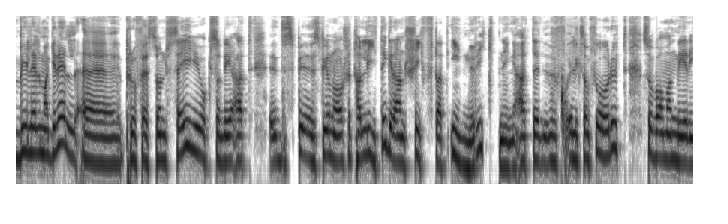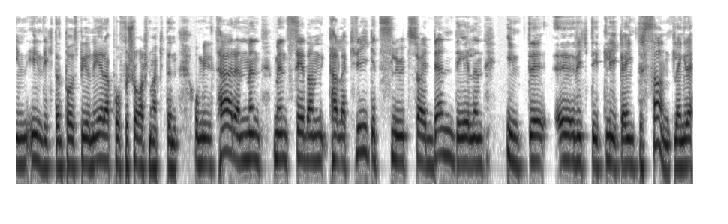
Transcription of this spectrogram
Wilhelm Agrell, eh, professorn, säger ju också det att eh, spionaget har lite grann skiftat inriktning. Att eh, liksom förut så var man mer in, inriktad på att spionera på Försvarsmakten och militären men, men sedan kalla krigets slut så är den delen inte eh, riktigt lika intressant längre.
